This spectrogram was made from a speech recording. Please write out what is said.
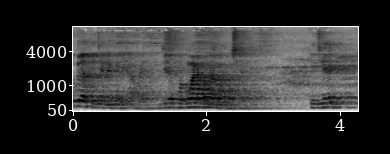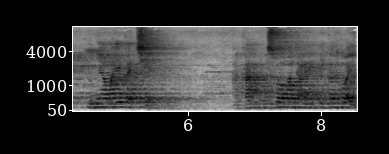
કુદરતી જેને કહીએ આપણે, જે ભગવાને બનાવેલું છે, કે જે દુનિયામાં એક જ છે. આખા વિશ્વમાં જાણે એક જ હોય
